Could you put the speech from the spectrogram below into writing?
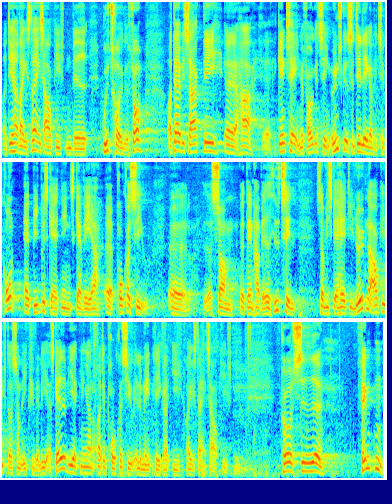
Og det har registreringsafgiften været udtrykket for, og der har vi sagt, det øh, har øh, gentagende Folketing ønsket, så det lægger vi til grund, at bilbeskatningen skal være øh, progressiv, som den har været hidtil. Så vi skal have de løbende afgifter, som ekvivalerer skadevirkningerne, og det progressive element ligger i registreringsafgiften. På side 15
